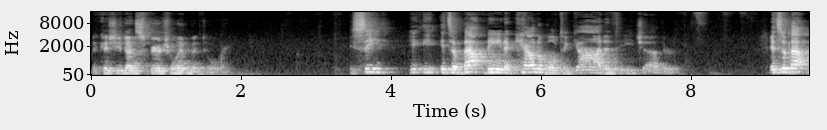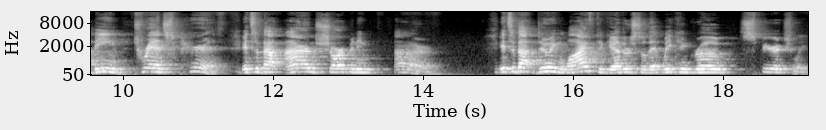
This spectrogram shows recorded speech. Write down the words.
because you've done spiritual inventory. You see, it's about being accountable to God and to each other. It's about being transparent. It's about iron sharpening iron. It's about doing life together so that we can grow spiritually.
